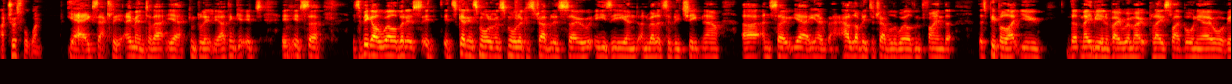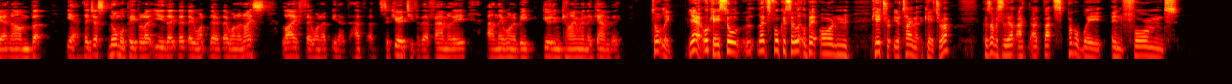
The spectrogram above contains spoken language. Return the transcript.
a truthful one. Yeah, exactly. Amen to that. Yeah, completely. I think it's it, it's a it's a big old world, but it's it, it's getting smaller and smaller because travel is so easy and, and relatively cheap now. Uh, and so, yeah, you know, how lovely to travel the world and find that there's people like you that may be in a very remote place like Borneo or Vietnam, but yeah, they're just normal people like you. They they, they want they, they want a nice life. They want to, you know, have uh, security for their family, and they want to be good and kind when they can be. Totally. Yeah. Okay. So let's focus a little bit on cater- your time at the caterer, because obviously I, I, that's probably informed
